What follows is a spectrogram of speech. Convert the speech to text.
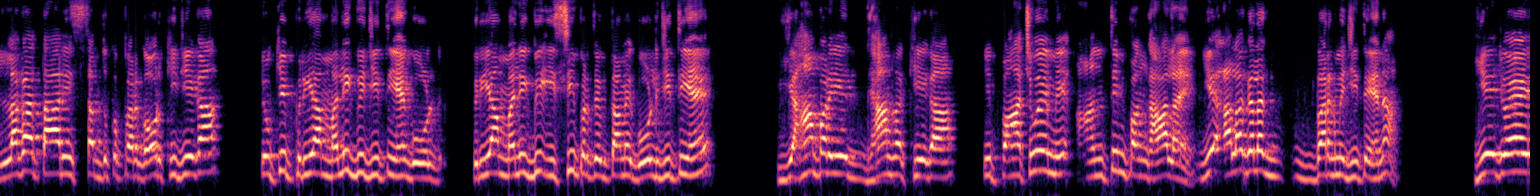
लगातार इस शब्द पर गौर कीजिएगा, क्योंकि प्रिया मलिक भी जीती हैं गोल्ड प्रिया मलिक भी इसी प्रतियोगिता में गोल्ड जीती हैं। यहाँ पर ये ध्यान रखिएगा कि पाँचवें में अंतिम पंघाल हैं। ये अलग अलग वर्ग में जीते हैं ना। ये जो है,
